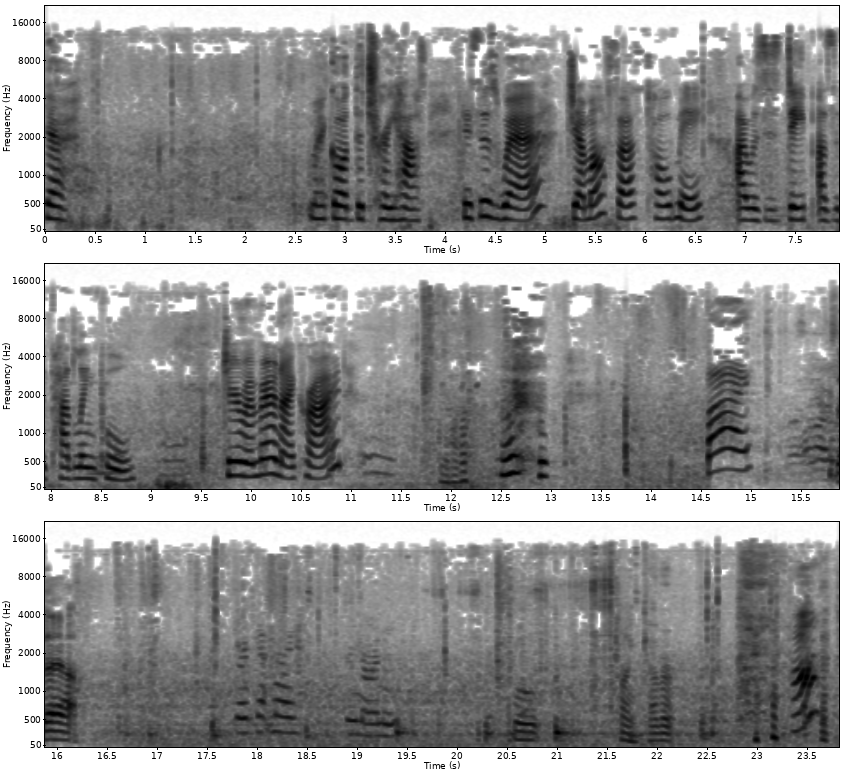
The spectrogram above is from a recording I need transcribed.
Yeah. My god, the treehouse. This is where Gemma first told me I was as deep as the paddling pool. Do you remember? And I cried. No. Bye. So, Don't get my 390. we'll try and cover it. Huh?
